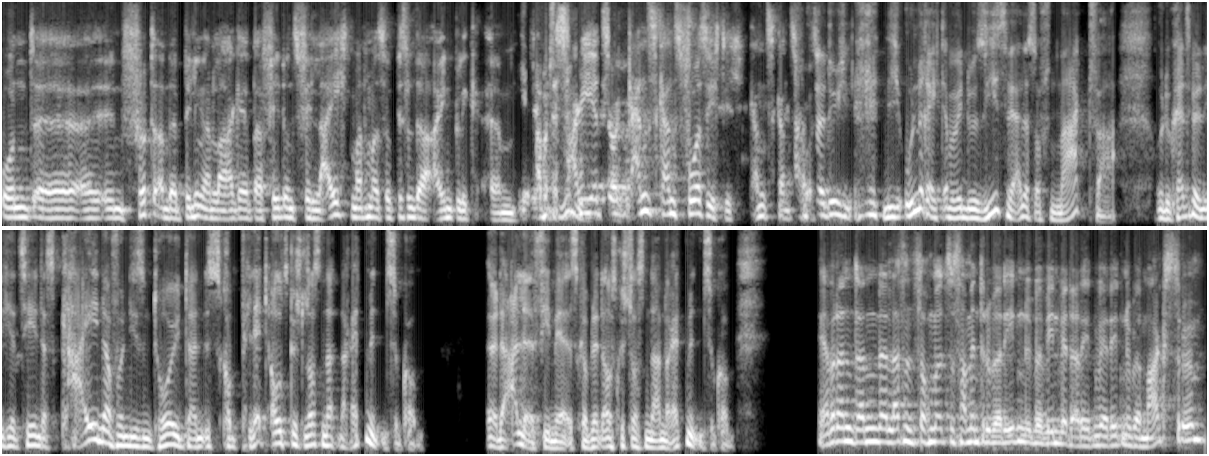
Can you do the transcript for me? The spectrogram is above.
und äh, in Fürth an der Billinganlage, da fehlt uns vielleicht manchmal so ein bisschen der Einblick. Ähm, ja, aber das sage ich jetzt so ganz, ganz vorsichtig. Ganz, ganz vorsichtig. Hast natürlich nicht unrecht, aber wenn du siehst, wer alles auf dem Markt war, und du kannst mir nicht erzählen, dass keiner von diesen Torhütern es komplett ausgeschlossen hat, nach Edmonton zu kommen. Oder alle vielmehr ist komplett ausgeschlossen, nach Edmonton zu kommen. Ja, aber dann, dann lass uns doch mal zusammen drüber reden, über wen wir da reden. Wir reden über Markström,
